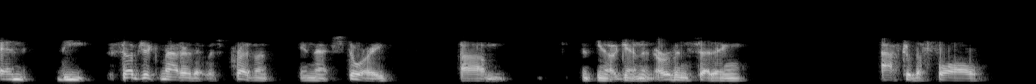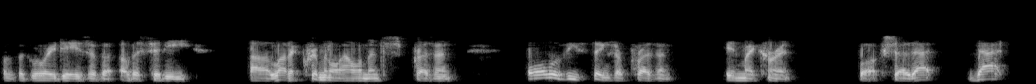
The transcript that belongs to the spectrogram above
And the subject matter that was present in that story. Um, you know, again, an urban setting after the fall of the glory days of a, of a city, uh, a lot of criminal elements present. All of these things are present in my current book. So that, that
